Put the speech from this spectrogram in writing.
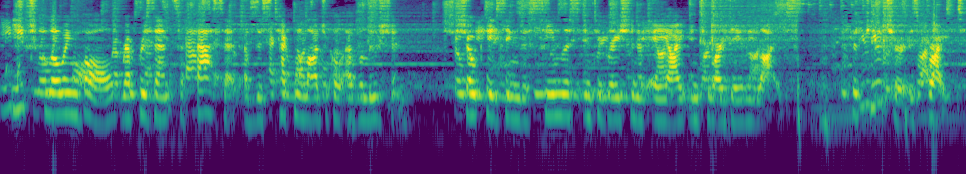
Each glowing ball represents a facet of this technological evolution, showcasing the seamless integration of AI into our daily lives. The future is bright,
